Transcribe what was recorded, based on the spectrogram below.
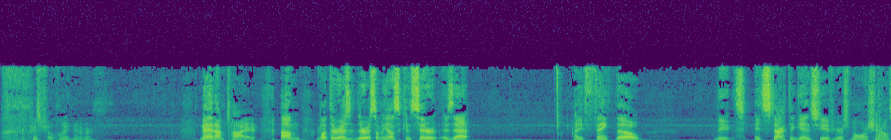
Christopher Lloyd never. Man, I'm tired. Um, but there is there is something else to consider. Is that I think though the it's stacked against you if you're a smaller channel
